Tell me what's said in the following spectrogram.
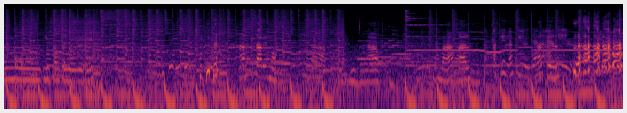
dami mong isaw sa eh. UAE. ano sabi mo? Sarap. Sarap. Diba? Akal. Akil, akil. Yan akil. akil.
